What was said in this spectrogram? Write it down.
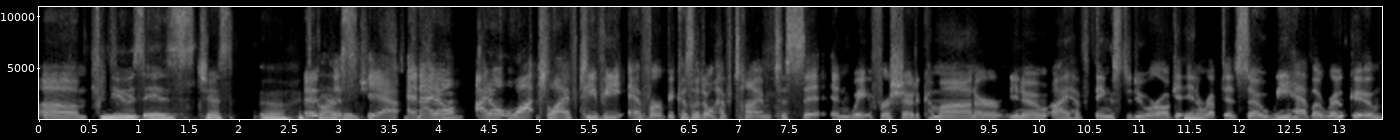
Um, News is just it's garbage. It's, yeah, and I don't yeah. I don't watch live TV ever because I don't have time to sit and wait for a show to come on, or you know I have things to do or I'll get mm. interrupted. So we have a Roku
